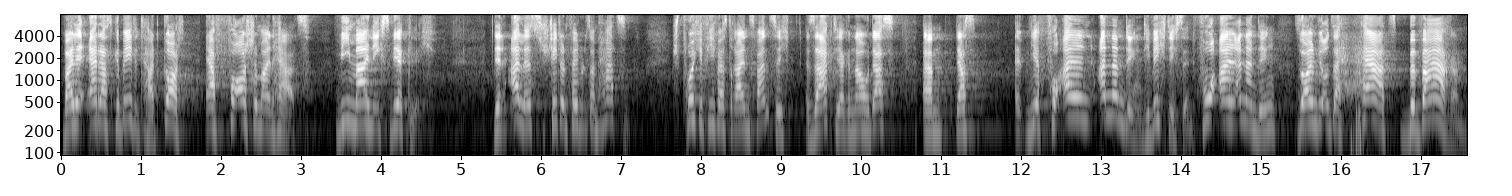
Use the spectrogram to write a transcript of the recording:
Weil er das gebetet hat. Gott, erforsche mein Herz. Wie meine ich es wirklich? Denn alles steht und fällt mit unserem Herzen. Sprüche 4, Vers 23 sagt ja genau das, ähm, dass wir vor allen anderen Dingen, die wichtig sind, vor allen anderen Dingen sollen wir unser Herz bewahren.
